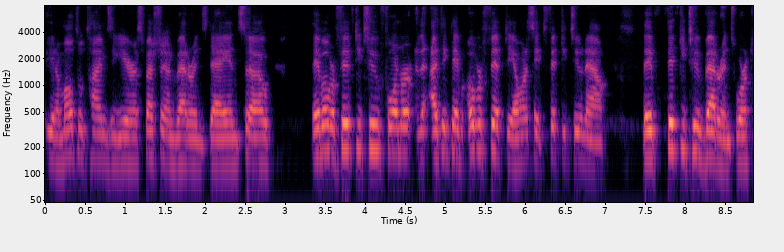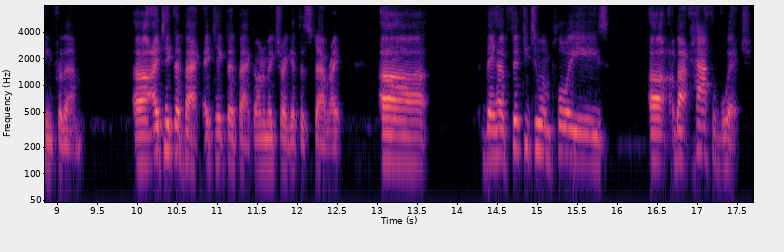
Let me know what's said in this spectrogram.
you know, multiple times a year, especially on Veterans Day. And so they have over 52 former, I think they have over 50. I want to say it's 52 now. They have 52 veterans working for them. Uh, I take that back. I take that back. I want to make sure I get this stat right. Uh, they have 52 employees, uh, about half of which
